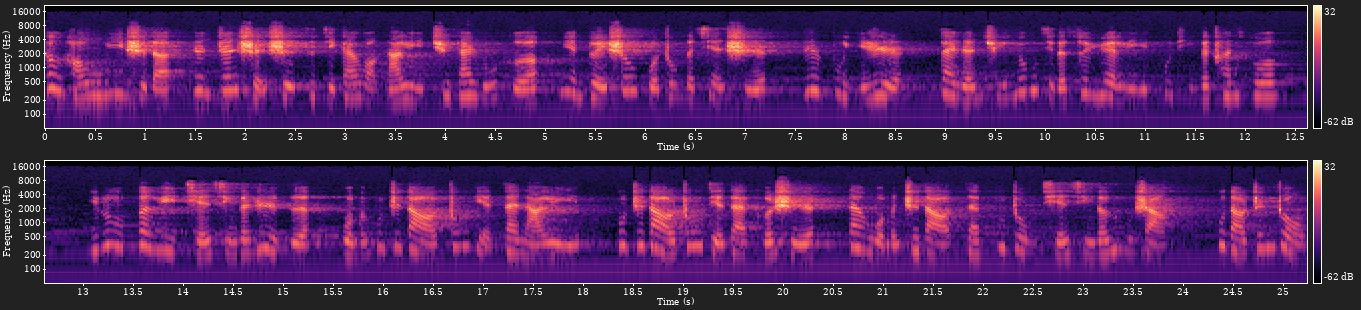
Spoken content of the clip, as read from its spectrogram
更毫无意识地认真审视自己该往哪里去，该如何面对生活中的现实。日复一日，在人群拥挤的岁月里不停地穿梭，一路奋力前行的日子，我们不知道终点在哪里，不知道终结在何时，但我们知道，在负重前行的路上，互道珍重，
